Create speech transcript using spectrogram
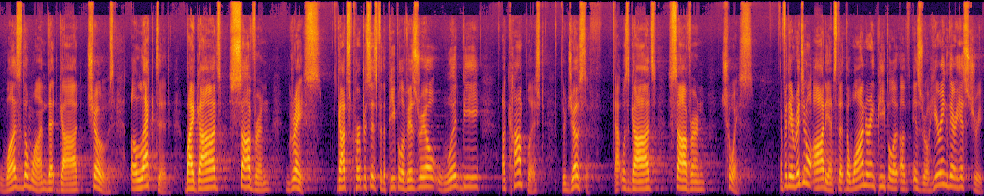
was the one that God chose, elected by God's sovereign grace. God's purposes for the people of Israel would be accomplished through Joseph. That was God's sovereign choice. And for the original audience, the, the wandering people of Israel, hearing their history,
